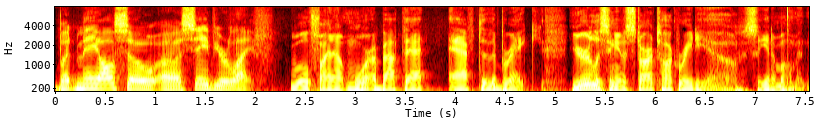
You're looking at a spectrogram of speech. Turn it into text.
but may also uh, save your life. We'll find out more about that after the break. You're listening to Star Talk Radio. See you in a moment.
